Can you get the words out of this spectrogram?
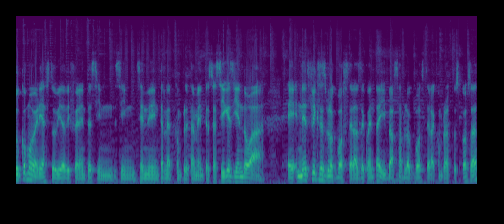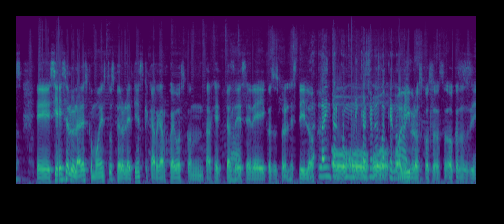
¿Tú cómo verías tu vida diferente sin, sin, sin Internet completamente? O sea, sigues yendo a... eh, Netflix es Blockbuster, haz de cuenta, y vas a Blockbuster a comprar tus cosas. Eh, sí hay celulares como estos, pero le tienes que cargar juegos con tarjetas de Ah. SD y cosas por el estilo. La, intercomunicación o- es lo que no O hay. libros, cosas, o cosas así.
